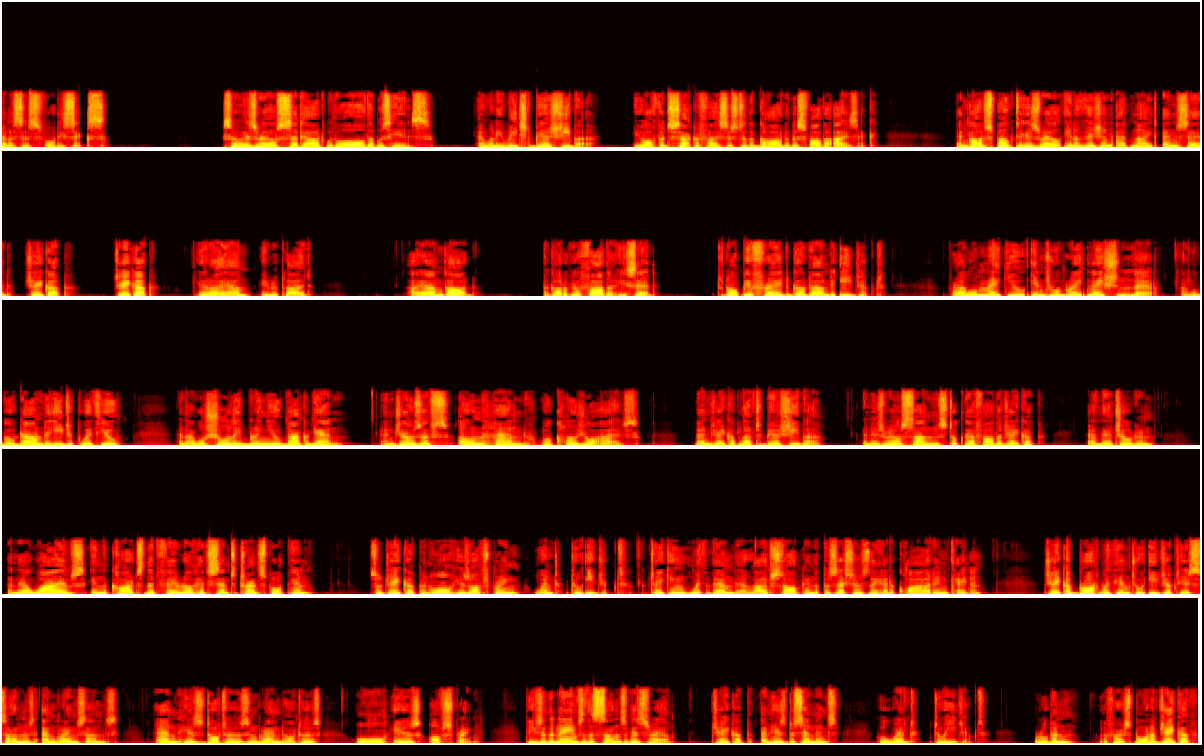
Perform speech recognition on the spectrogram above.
Genesis 46 So Israel set out with all that was his, and when he reached Beersheba, he offered sacrifices to the God of his father Isaac. And God spoke to Israel in a vision at night and said, Jacob, Jacob. Here I am, he replied. I am God, the God of your father, he said. Do not be afraid to go down to Egypt, for I will make you into a great nation there. I will go down to Egypt with you, and I will surely bring you back again, and Joseph's own hand will close your eyes. Then Jacob left Beersheba, and Israel's sons took their father Jacob, and their children, and their wives in the carts that Pharaoh had sent to transport him. So Jacob and all his offspring went to Egypt, taking with them their livestock and the possessions they had acquired in Canaan. Jacob brought with him to Egypt his sons and grandsons, and his daughters and granddaughters, all his offspring. These are the names of the sons of Israel, Jacob and his descendants, who went to Egypt. Reuben, the firstborn of Jacob,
